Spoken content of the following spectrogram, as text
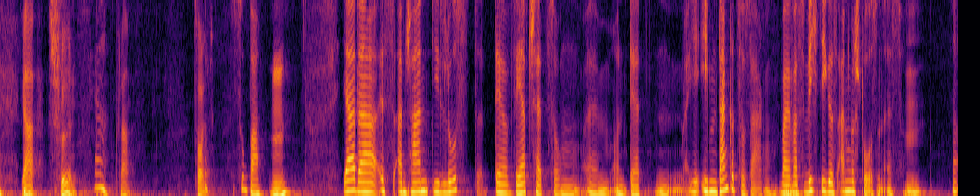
ja, ist schön. Ja. Klar. Toll. Super. Mhm. Ja, da ist anscheinend die Lust der Wertschätzung ähm, und der mh, eben Danke zu sagen, Mhm. weil was Wichtiges angestoßen ist. Ja.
